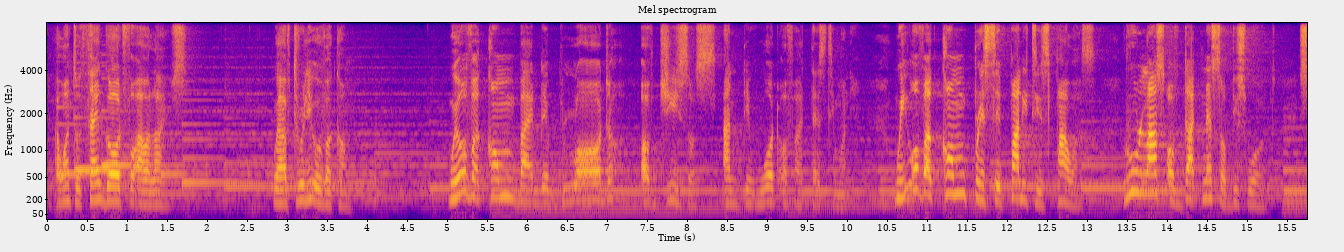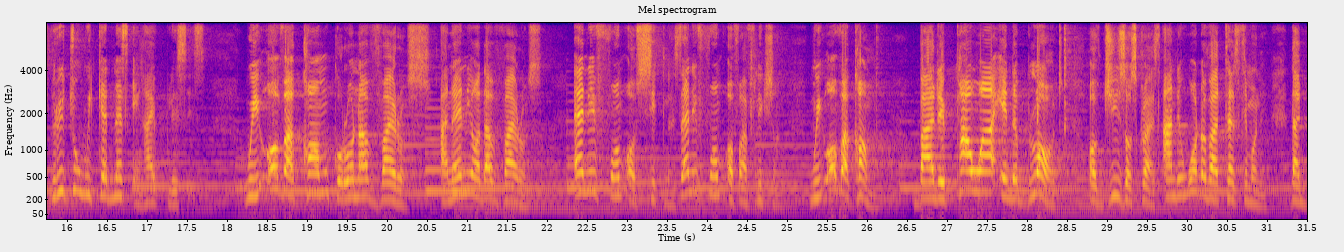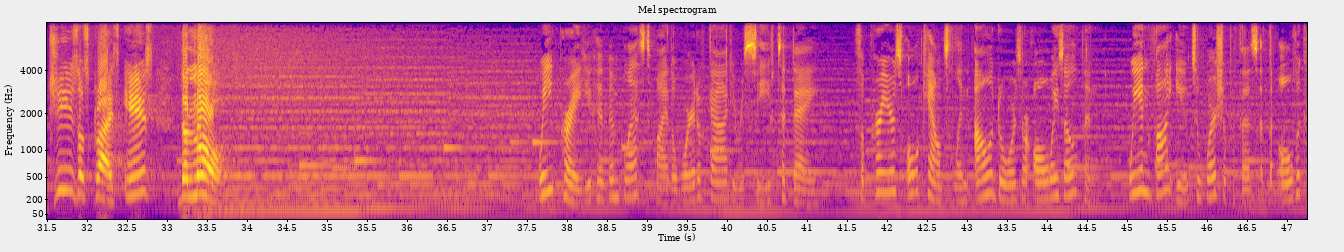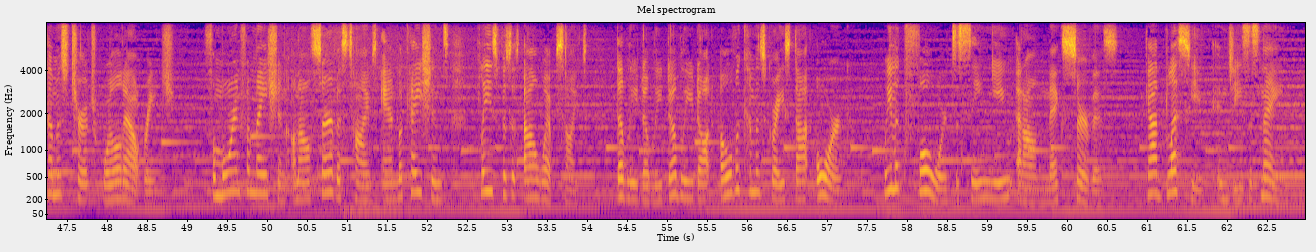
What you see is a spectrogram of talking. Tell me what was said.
I want to thank God for our lives. We have truly overcome. We overcome by the blood of Jesus and the word of our testimony. We overcome principalities, powers, rulers of darkness of this world, spiritual wickedness in high places. We overcome coronavirus and any other virus any form of sickness, any form of affliction, we overcome by the power in the blood of Jesus Christ and the word of our testimony that Jesus Christ is the Lord. We pray you have been blessed by the Word of God you received today. For prayers or counseling, our doors are always open. We invite you to worship with us at the Overcomers Church World Outreach. For more information on our service times and locations, please visit our website www.overcomersgrace.org. We look forward to seeing you at our next service. God bless you in Jesus' name.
